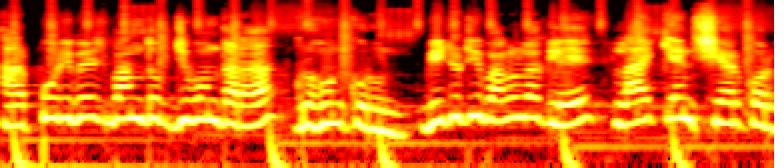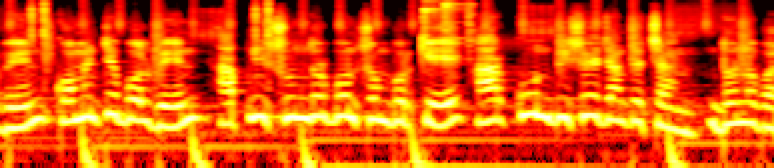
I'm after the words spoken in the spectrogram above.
আর পরিবেশ বান্ধব জীবন দ্বারা গ্রহণ করুন। ভিডিওটি ভালো লাগলে লাইক এন্ড শেয়ার করবেন কমেন্টে বলবেন আপনি সুন্দরবন সম্পর্কে আর কোন বিষয়ে জানতে চান। ধন্যবাদ।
